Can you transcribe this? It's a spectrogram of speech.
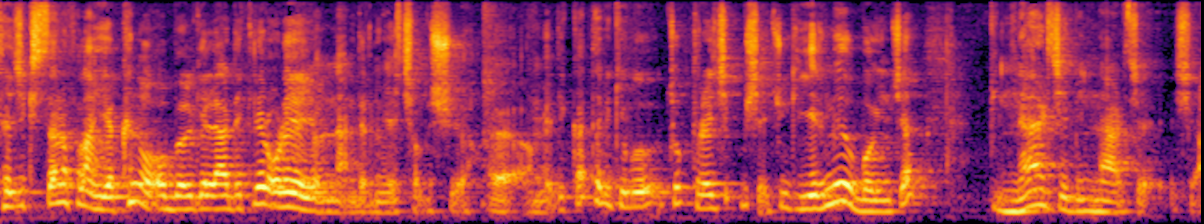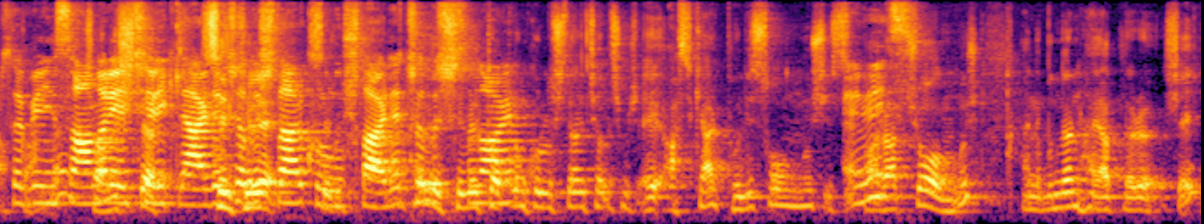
Tacikistan'a falan yakın o, o bölgelerdekileri oraya yönlendirmeye çalışıyor Amerika. Tabii ki bu çok trajik bir şey. Çünkü 20 yıl boyunca binlerce binlerce şey Tabii Afganlar insanlar çalıştı. elçiliklerde Sirküle- çalıştılar, sir- kuruluşlarda Sivil çalıştılar. toplum kuruluşlarında çalışmış. E, asker polis olmuş, istihbaratçı olmuş. Hani bunların hayatları şey.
